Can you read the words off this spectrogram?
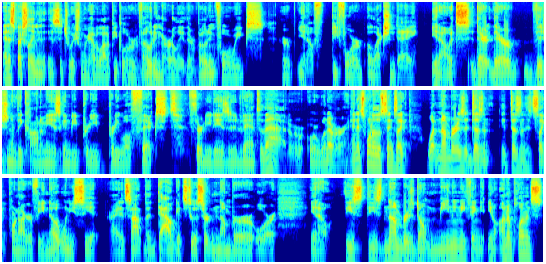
and especially in a, in a, situation where you have a lot of people who are voting early they're voting four weeks or you know before election day you know it's their their vision of the economy is going to be pretty pretty well fixed 30 days in advance of that or or whatever and it's one of those things like what number is it doesn't it doesn't it's like pornography know it when you see it right it's not the dow gets to a certain number or you know these these numbers don't mean anything. You know, unemployment's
